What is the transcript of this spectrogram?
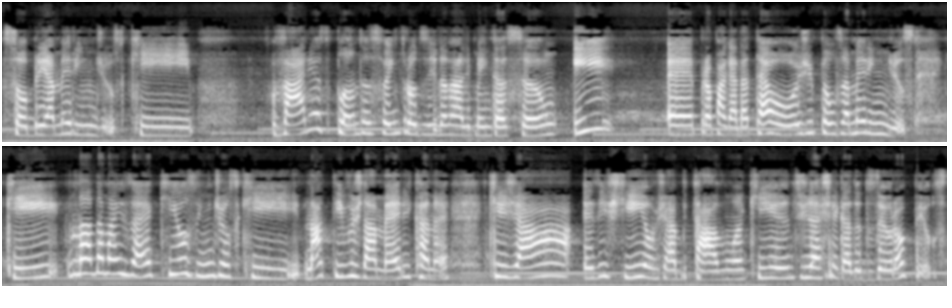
Sobre ameríndios, que várias plantas foi introduzida na alimentação e é propagada até hoje pelos ameríndios, que nada mais é que os índios que nativos da América, né, que já existiam, já habitavam aqui antes da chegada dos europeus.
